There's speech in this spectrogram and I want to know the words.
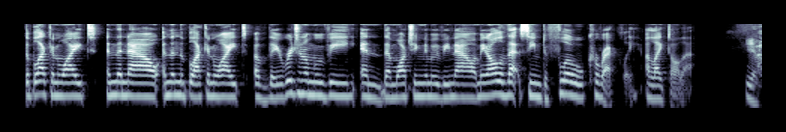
the black and white and the now, and then the black and white of the original movie, and then watching the movie now. I mean, all of that seemed to flow correctly. I liked all that. Yeah.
